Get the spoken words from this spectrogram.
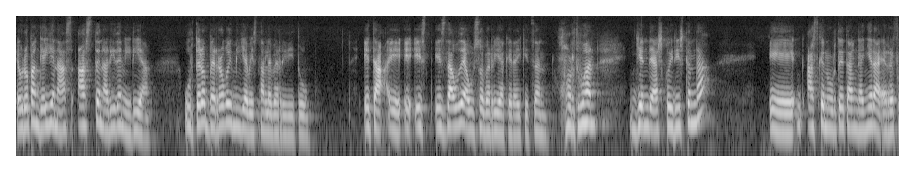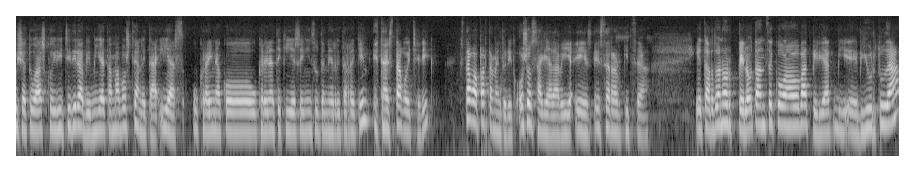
Europan gehien az, azten ari den hiria. Urtero berrogei mila biztanle berri ditu. Eta e, e, ez, ez daude auzo berriak eraikitzen. Orduan, jende asko iristen da, e, azken urteetan gainera errefuxiatu asko iritsi dira 2015ean eta iaz Ukrainako Ukrainatik ies egin zuten herritarrekin eta ez dago etxerik. Ez dago apartamenturik, oso zaila da ez, ez erra aurkitzea. Eta orduan hor pelotantzeko bat bila, bi, e, bihurtu da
